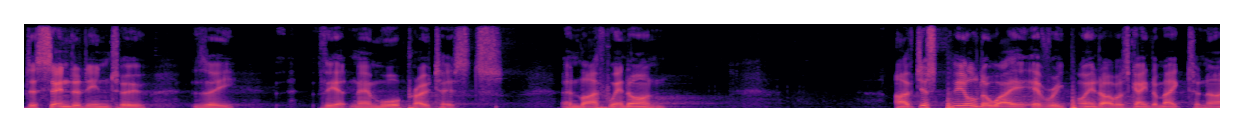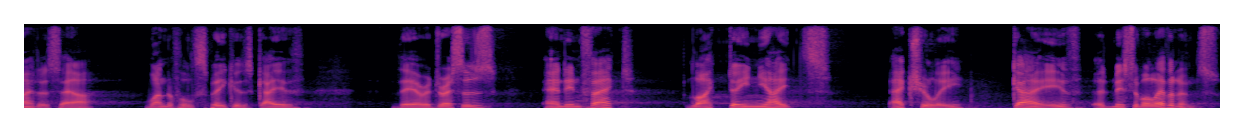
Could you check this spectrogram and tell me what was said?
descended into the Vietnam War protests, and life went on. I've just peeled away every point I was going to make tonight as our wonderful speakers gave their addresses, and in fact, like Dean Yates, actually gave admissible evidence.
